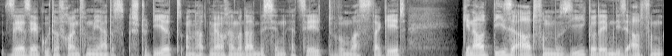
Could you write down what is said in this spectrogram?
sehr, sehr guter Freund von mir hat das studiert und hat mir auch immer da ein bisschen erzählt, um was es da geht. Genau diese Art von Musik oder eben diese Art von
